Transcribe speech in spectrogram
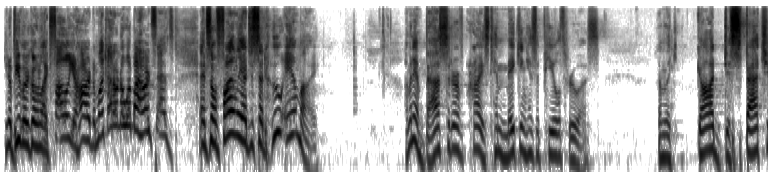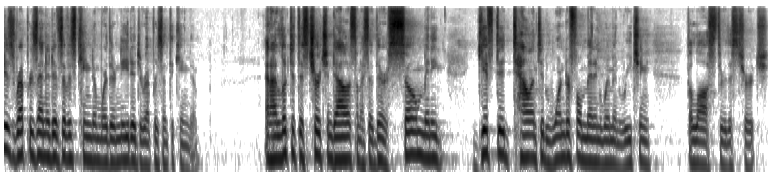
You know, people are going, like, follow your heart. And I'm like, I don't know what my heart says. And so finally, I just said, who am I? I'm an ambassador of Christ, Him making His appeal through us. I'm like, God dispatches representatives of his kingdom where they're needed to represent the kingdom. And I looked at this church in Dallas and I said, there are so many gifted, talented, wonderful men and women reaching the lost through this church.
